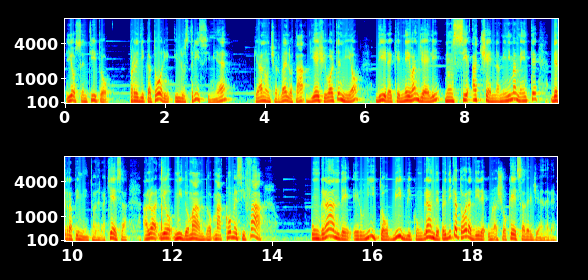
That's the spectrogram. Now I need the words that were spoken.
io ho sentito predicatori illustrissimi eh, che hanno un cervello dieci volte il mio dire che nei Vangeli non si accenna minimamente del rapimento della Chiesa. Allora io mi domando, ma come si fa un grande erudito biblico, un grande predicatore a dire una sciocchezza del genere?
